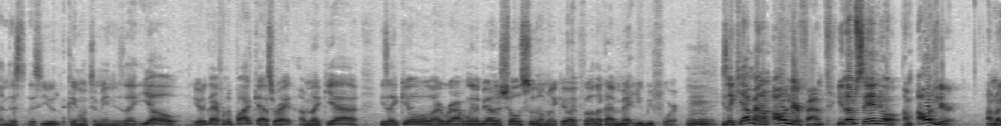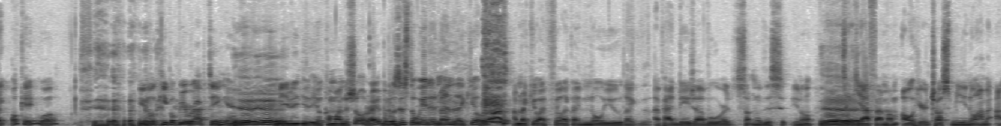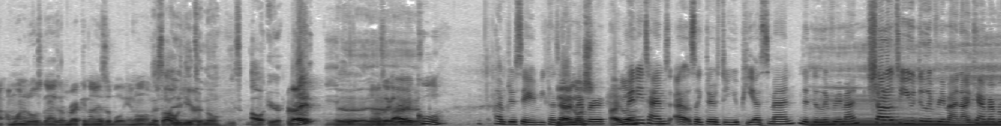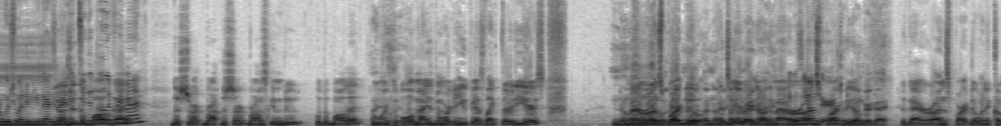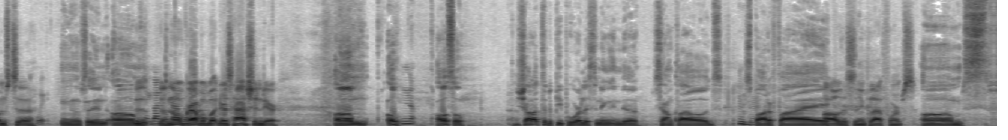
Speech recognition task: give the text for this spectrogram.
and this this youth came up to me and he's like, "Yo, you're the guy from the podcast, right?" I'm like, "Yeah." He's like, "Yo, I rap. I'm gonna be on the show soon." I'm like, "Yo, I felt like I met you before." Mm. He's like, "Yeah, man, I'm out here, fam. You know what I'm saying? Yo, I'm out here." I'm like, "Okay, well." you know, keep up your rap thing, and Yeah, yeah. maybe you- you'll come on the show, right? But it was just the way that man, like, yo, I'm like, yo, I feel like I know you, like I've had deja vu or something of this, you know? Yeah. It's like, Yeah. yeah, fam, I'm out here. Trust me, you know, I'm I'm one of those guys. I'm recognizable, you know. I'm That's all out you need here. to know. He's out here. right? Yeah, yeah. I was like, all right, cool. I'm just saying because Yeah, I I know, remember I know. many times I was like, "There's the UPS man, the delivery man." Shout out to you, delivery man. I can't remember which one of you guys You know, ran into the, bald delivery guy? man. The short, brown, the short brown skin dude with the ball head who works. The old man. He's been working UPS like 30 years. No, the man runs another- Parkdale. another I tell you younger right now, the man runs younger. Parkdale. A younger guy. The guy runs Parkdale when it comes to. Wait, You know what I'm saying? Um, There's, there's no gravel, but there's hash in there. um. Oh, No. also, shout out to the people who are listening in the SoundClouds, Mm-hmm. Spotify. All listening platforms. Um,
